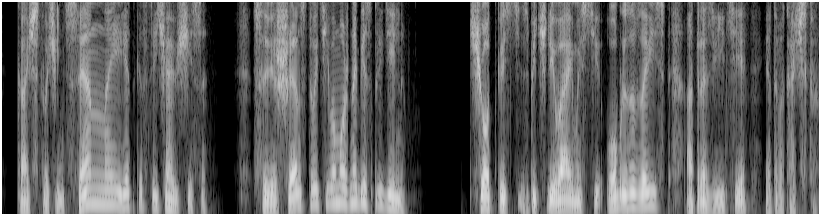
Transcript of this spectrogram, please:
— качество очень ценное и редко встречающееся. Совершенствовать его можно беспредельно. Четкость запечатлеваемости образов зависит от развития этого качества.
